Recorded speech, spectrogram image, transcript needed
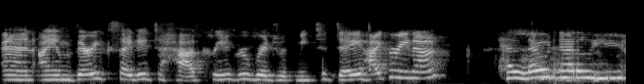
and I am very excited to have Carina Groombridge with me today. Hi, Carina. Hello, Nathalie.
